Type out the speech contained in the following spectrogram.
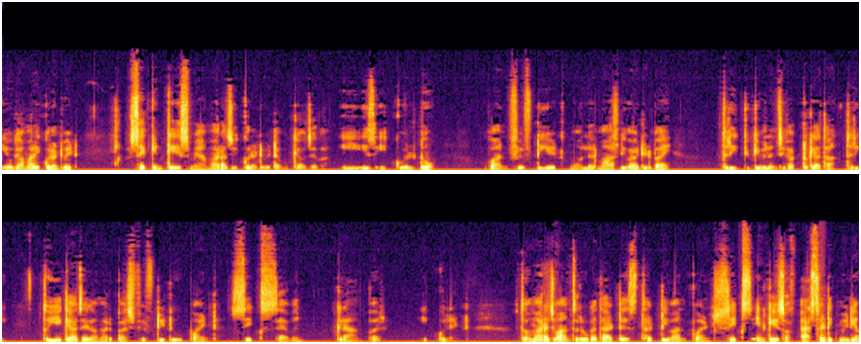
ये हो गया हमारा इक्वलेंट वेट सेकेंड केस में हमारा जो इक्वलेंट वेट है वो क्या हो जाएगा? E is equal to 158 molar mass divided by three क्योंकि वैलेंसी फैक्टर क्या था? थ्री तो ये क्या आ जाएगा हमारे पास? 52.67 ग्राम पर इक्वलेंट तो हमारा जो आंसर होगा that is 31.6 in case of acidic medium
